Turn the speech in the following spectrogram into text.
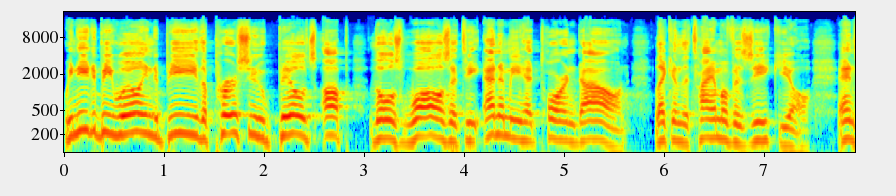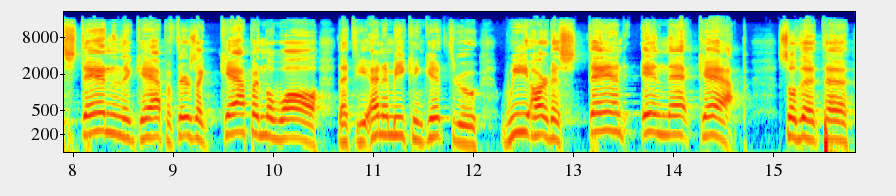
We need to be willing to be the person who builds up those walls that the enemy had torn down, like in the time of Ezekiel, and stand in the gap. If there's a gap in the wall that the enemy can get through, we are to stand in that gap so that the,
